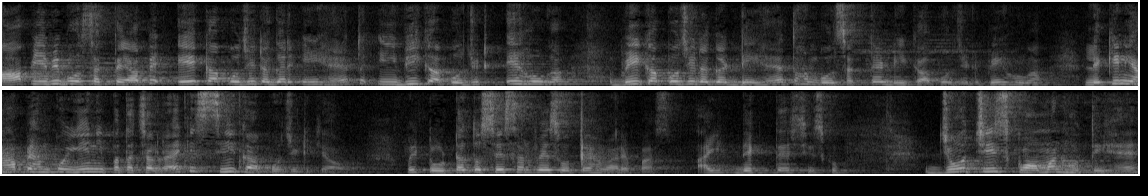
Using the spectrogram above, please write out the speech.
आप ये भी बोल सकते हैं, यहाँ पे ए का अपोजिट अगर ई है तो ई बी का अपोजिट ए होगा। बी का अपोजिट अगर डी है तो हम बोल सकते हैं डी का अपोजिट बी होगा। लेकिन यहाँ पे हमको ये नहीं पता चल रहा है कि सी का अपोजिट क्या होगा। भाई टोटल तो से सरफेस होते हैं हमारे पास। आइए देखते हैं इस चीज़ को। जो चीज़ कॉमन होती है,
